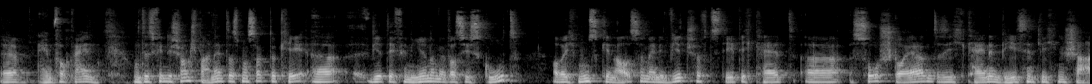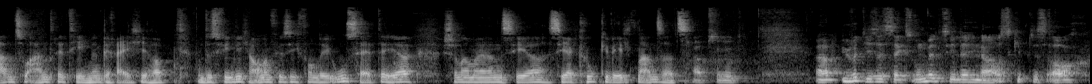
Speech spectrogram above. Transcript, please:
äh, einfach rein. Und das finde ich schon spannend, dass man sagt, okay, äh, wir definieren einmal, was ist gut, aber ich muss genauso meine Wirtschaftstätigkeit äh, so steuern, dass ich keinen wesentlichen Schaden zu anderen Themenbereiche habe. Und das finde ich auch und für sich von der EU-Seite her schon einmal einen sehr, sehr klug gewählten Ansatz. Absolut. Äh, über diese sechs Umweltziele hinaus gibt es auch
